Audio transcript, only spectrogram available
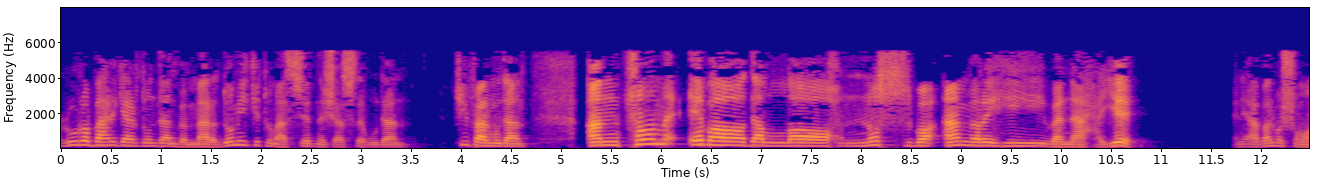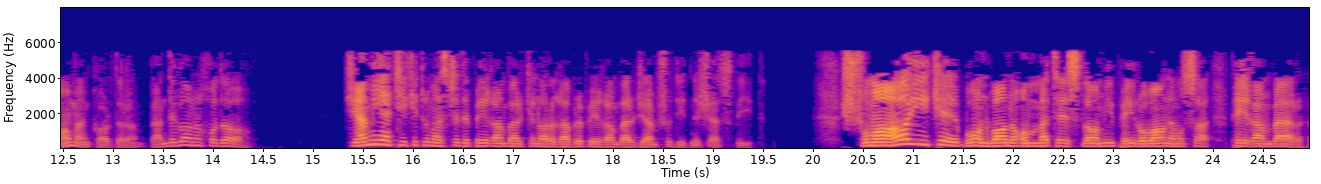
رو رو برگردوندن به مردمی که تو مسجد نشسته بودن. چی فرمودن؟ انتم عباد الله نصب امرهی و نحیه. یعنی اول با شما من کار دارم. بندگان خدا جمعیتی که تو مسجد پیغمبر کنار قبر پیغمبر جمع شدید نشستید. شماهایی که به عنوان امت اسلامی پیروان پیغمبر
